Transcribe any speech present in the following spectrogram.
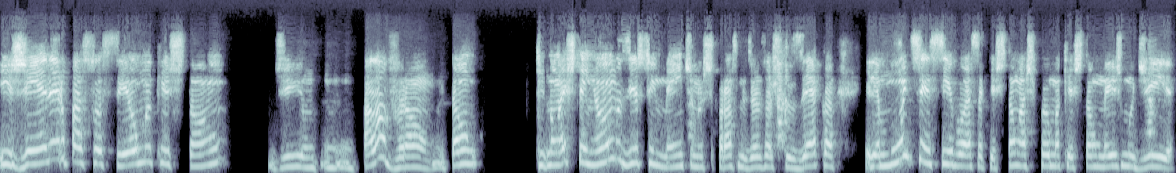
e gênero passou a ser uma questão de um, um palavrão. Então, que nós tenhamos isso em mente nos próximos anos. Acho que o Zeca ele é muito sensível a essa questão. Acho que foi uma questão mesmo de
